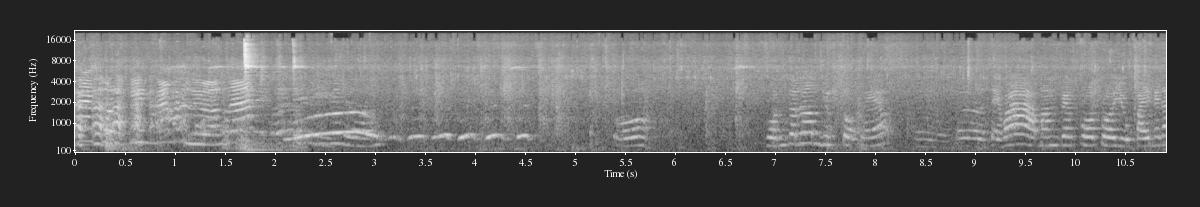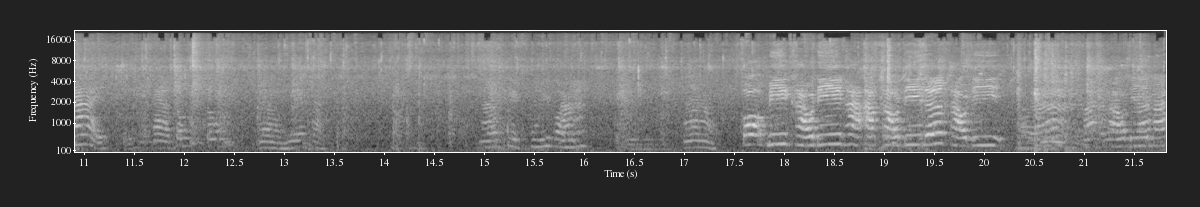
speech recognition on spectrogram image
ถ้าคนกินนะมันเหลืองนะ โอ้ฝนก็เริ่มหยุดตกแล้ว เออ แต่ว่ามันเป็นโปรยโปรยอยู่ไปไม่ได้ อ่า ต้องต้องอ่า เนี่ยค่ะนะเก็บปุ๋ยก่อนนะอ่าก็มีข่าวดีค่ะอะข่าวดีเด้อข่าวดีมาข่าวดีมามา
